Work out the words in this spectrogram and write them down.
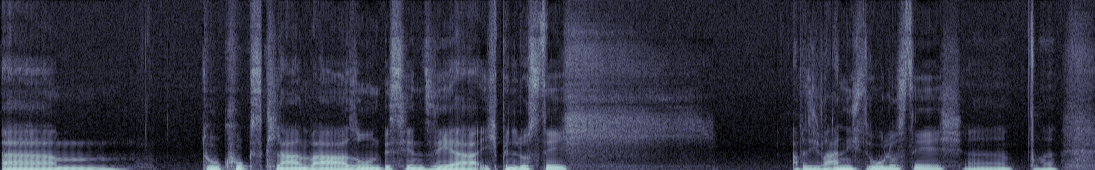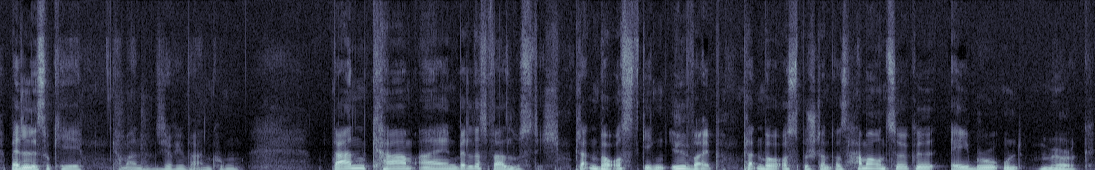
Ähm, du Cooks Clan war so ein bisschen sehr, ich bin lustig, aber sie waren nicht so lustig. Äh Battle ist okay, kann man sich auf jeden Fall angucken. Dann kam ein Battle, das war lustig. Plattenbau Ost gegen Illvibe. Plattenbau Ost bestand aus Hammer und Circle, Abro und Merc.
